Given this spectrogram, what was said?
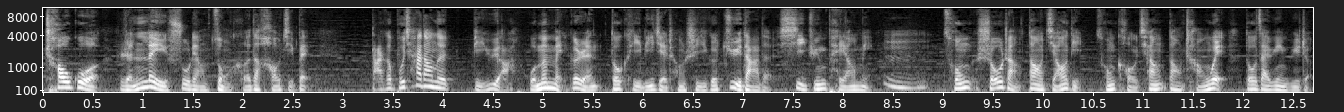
超过人类数量总和的好几倍。打个不恰当的比喻啊，我们每个人都可以理解成是一个巨大的细菌培养皿。嗯，从手掌到脚底，从口腔到肠胃，都在孕育着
